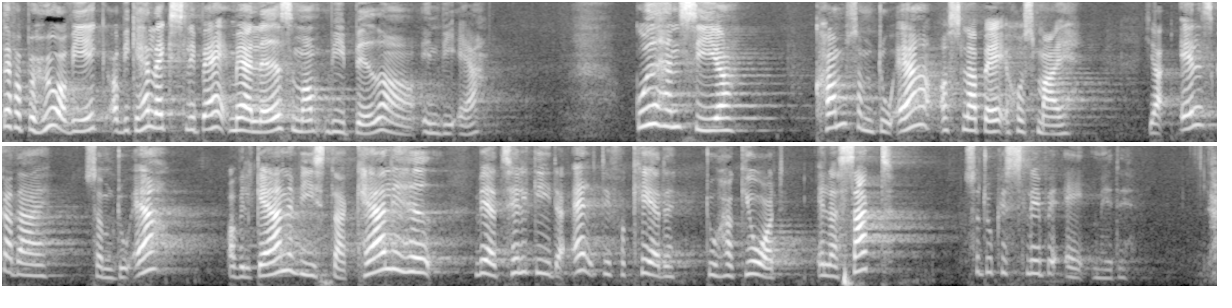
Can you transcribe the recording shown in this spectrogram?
derfor behøver vi ikke, og vi kan heller ikke slippe af med at lade som om vi er bedre, end vi er. Gud han siger, kom som du er og slap af hos mig. Jeg elsker dig, som du er, og vil gerne vise dig kærlighed ved at tilgive dig alt det forkerte, du har gjort eller sagt, så du kan slippe af med det. Ja.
